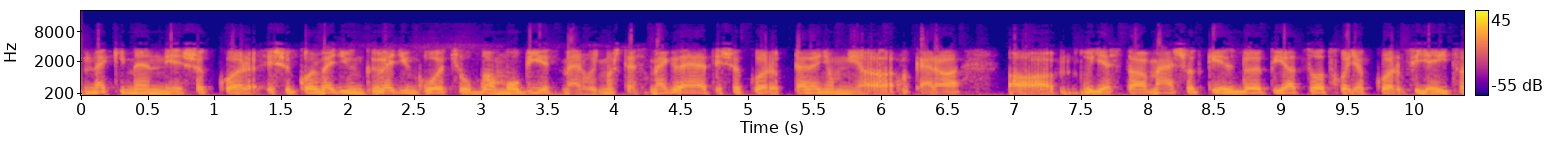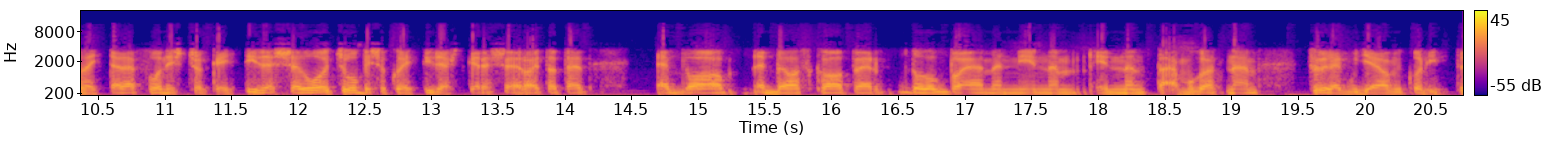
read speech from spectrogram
neki menni, és akkor, és akkor vegyünk, vegyünk olcsóbban mobilt, mert hogy most ezt meg lehet, és akkor telenyomni a, akár a, a, ugye ezt a másodkézből piacot, hogy akkor figyelj, itt van egy telefon, és csak egy tízessel olcsóbb, és akkor egy tízest keresel rajta, tehát ebbe a, ebbe a scalper dologba elmenni én nem, én nem támogatnám, főleg ugye, amikor itt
